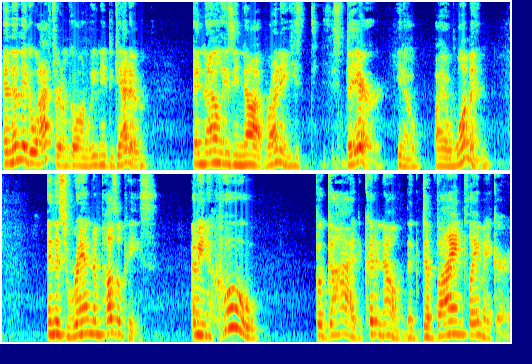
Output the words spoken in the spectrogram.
And then they go after him, going, we need to get him. And not only is he not running, he's, he's there, you know, by a woman in this random puzzle piece. I mean, who but God could have known? The divine playmaker,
